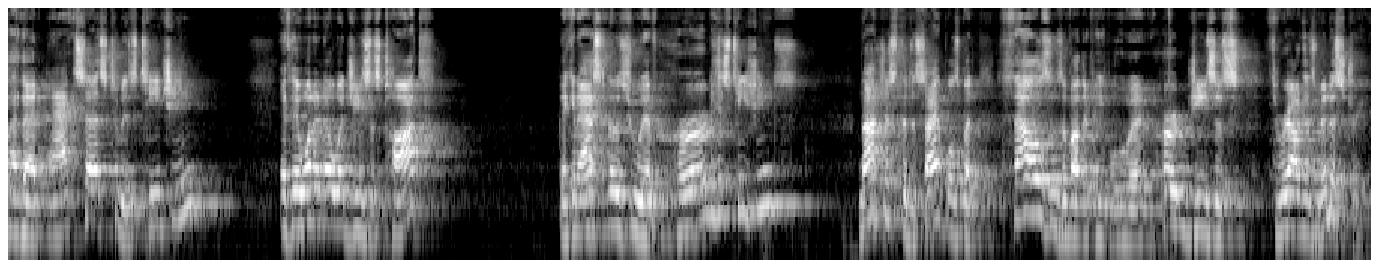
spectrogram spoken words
have had access to his teaching. If they want to know what Jesus taught, they can ask those who have heard his teachings, not just the disciples, but thousands of other people who had heard Jesus throughout his ministry.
